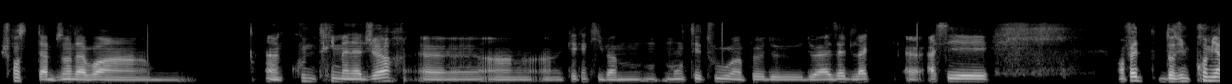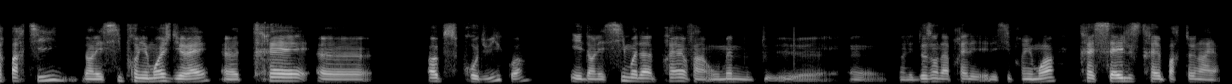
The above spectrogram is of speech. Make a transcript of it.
je pense que tu as besoin d'avoir un, un, country manager, euh, un, quelqu'un qui va monter tout un peu de, A à Z, là, assez. En fait, dans une première partie, dans les six premiers mois, je dirais, très ops produit, quoi et dans les six mois d'après, enfin, ou même euh, euh, dans les deux ans d'après, les, six premiers mois, très sales, très partenariat.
